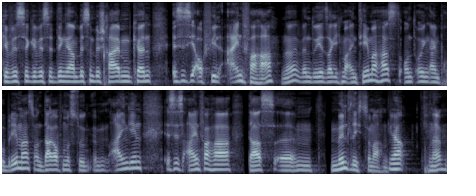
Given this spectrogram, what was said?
gewisse, gewisse Dinge ein bisschen beschreiben können. Es ist ja auch viel einfacher, ne? wenn du jetzt, sage ich mal, ein Thema hast und irgendein Problem hast und darauf musst du ähm, eingehen. Es ist einfacher, das ähm, mündlich zu machen. Ja. Ne?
